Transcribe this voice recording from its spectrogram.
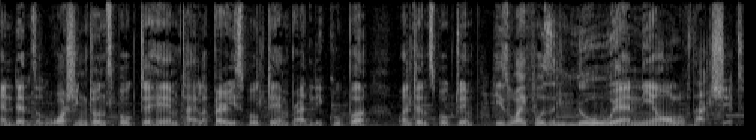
and Denzel Washington spoke to him, Tyler Perry spoke to him, Bradley Cooper went and spoke to him. His wife was nowhere near all of that shit.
